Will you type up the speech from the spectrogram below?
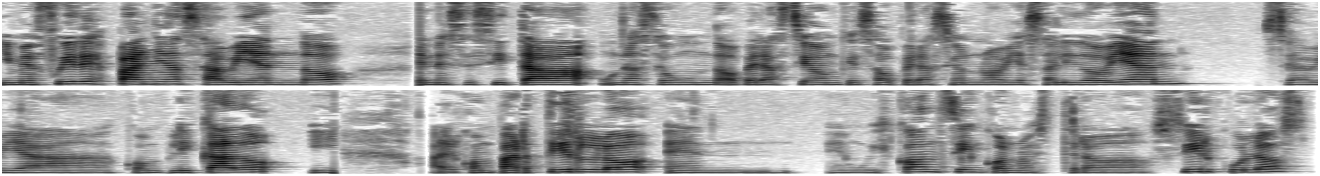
Y me fui de España sabiendo que necesitaba una segunda operación, que esa operación no había salido bien, se había complicado y al compartirlo en, Wisconsin con nuestros círculos,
